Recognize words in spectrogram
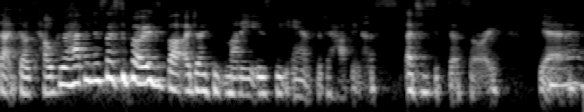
that does help your happiness, I suppose. But I don't think money is the answer to happiness, uh, to success. Sorry. Yeah.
